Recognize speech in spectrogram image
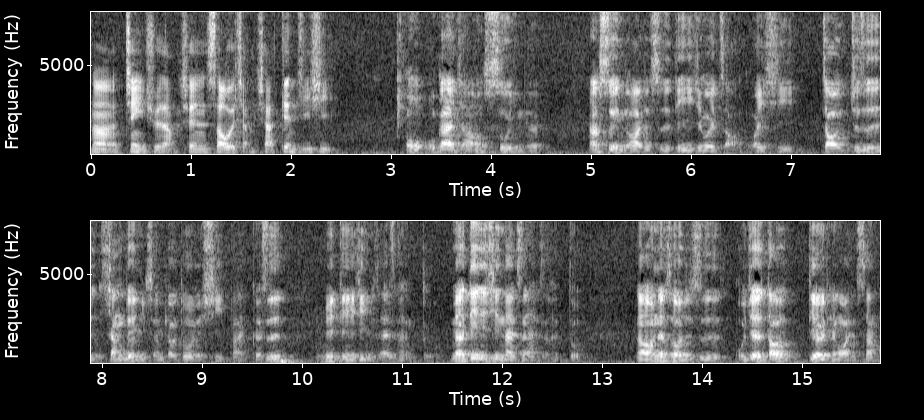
那建议学长先稍微讲一下电机系。哦，我刚才讲到宿营的，那宿营的话就是电机就会找外系，找就是相对女生比较多的系办，可是因为电竞系女生还是很多，没有电竞系男生还是很多。然后那时候就是，我记得到第二天晚上，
